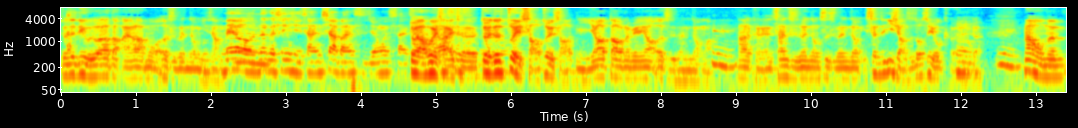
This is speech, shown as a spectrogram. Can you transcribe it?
就是例如说要到埃拉莫二十分钟以上。没有那个星期三下班时间会塞车。对啊，会塞车，对，就是最少最少，你要到那边要二十分钟嘛，嗯那可能三十分钟、四十分钟，甚至一小时都是有可能的。嗯那我们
